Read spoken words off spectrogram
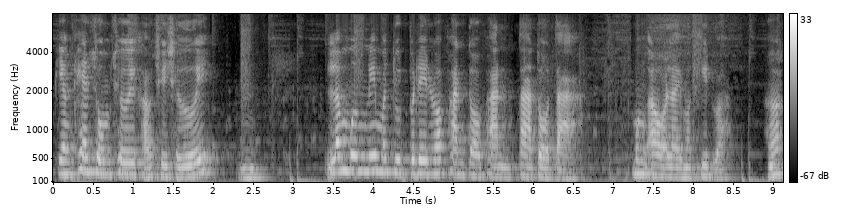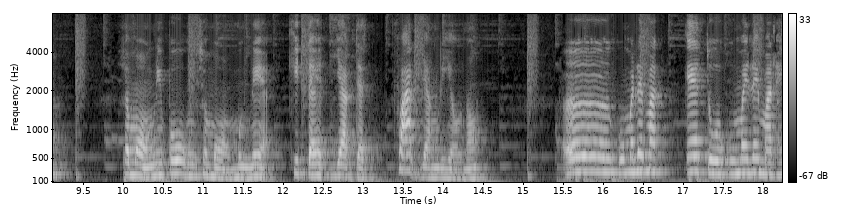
เพียงแค่ชมเชยเขาเฉยๆอืมแล้วมึงนี่มาจุดประเด็นว่าพันต่อพันตาต่อตา มึงเอาอะไรมาคิดวะฮะ สมองนี่โป้งสมองมึงเนี่ย คิดแต่อยากจะฟาดอย่างเดียวเนาะเออ กูไม่ได้มาแก้ตัวกูไม่ได้มาแถ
